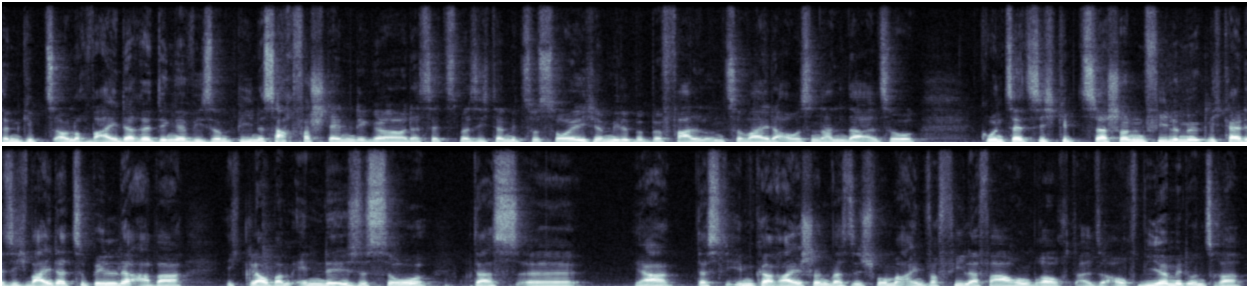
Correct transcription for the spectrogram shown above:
Dann gibt es auch noch weitere Dinge wie so ein Biene-Sachverständiger. Da setzt man sich dann mit so Seuche, Milbebefall und so weiter auseinander. Also grundsätzlich gibt es da schon viele Möglichkeiten, sich weiterzubilden, aber ich glaube, am Ende ist es so, dass, äh, ja, dass die Imkerei schon was ist, wo man einfach viel Erfahrung braucht. Also auch wir mit unserer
